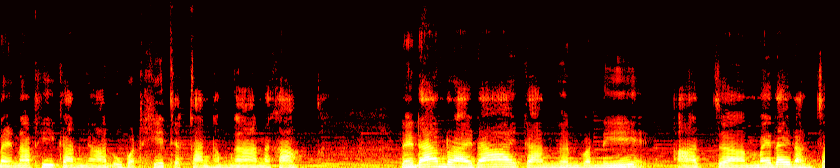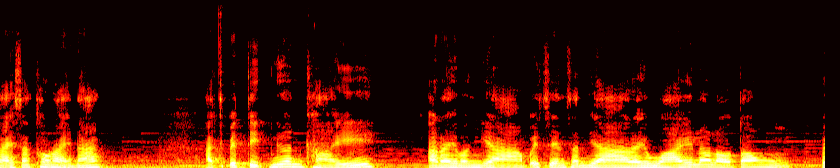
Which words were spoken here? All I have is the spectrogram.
ในหน้าที่การงานอุบัติเหตุจากการทำงานนะคะ ในด้านรายได้การเงินวันนี้อาจจะไม่ได้ดังใจสักเท่าไหร่นักอาจจะไปติดเงื่อนไข อะไรบางอย่างไปเซ็นสัญญาอะไรไว้แล้วเราต้องไป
